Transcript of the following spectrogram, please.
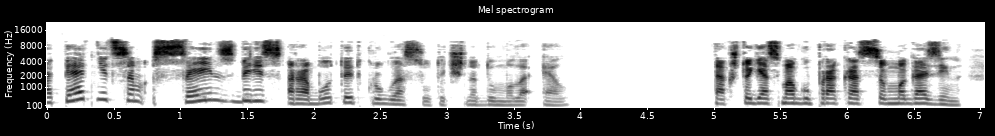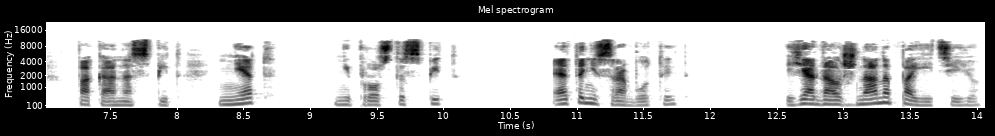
По пятницам Сейнсберис работает круглосуточно, думала Эл. Так что я смогу прокрасться в магазин, пока она спит. Нет, не просто спит. Это не сработает. Я должна напоить ее.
